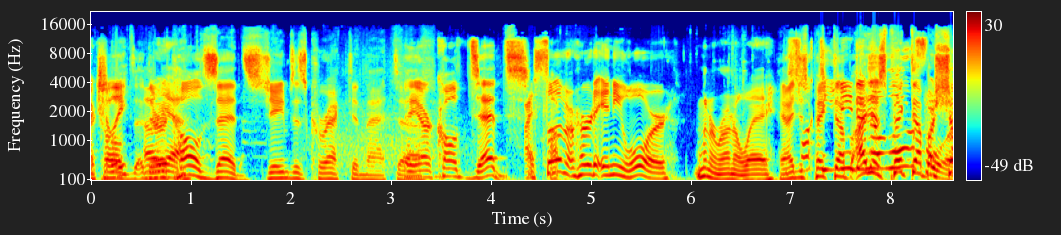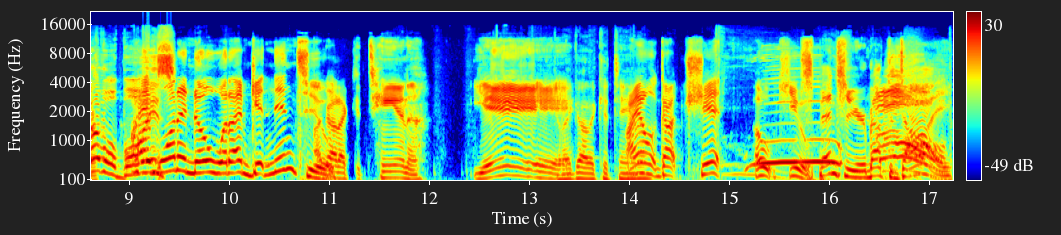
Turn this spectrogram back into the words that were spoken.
actually. called, they're Oh, yeah. called Zeds. James is correct in that. Uh, they are called Zeds. I still haven't heard any lore. I'm gonna run away. Hey, I just fuck picked up. I just picked lore up a shovel, shovel, I want to know what I'm getting into. I got a katana. Yeah. And I got a katana. I don't got shit. Oh, cute. Spencer, you're about to Oh. die.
